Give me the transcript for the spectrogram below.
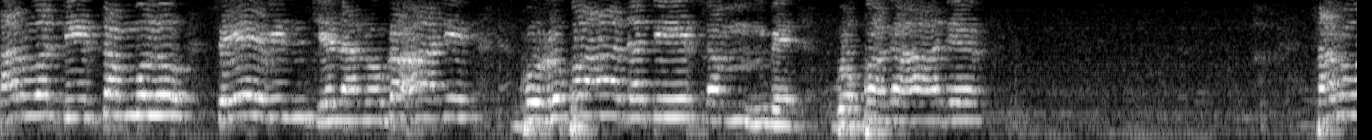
సర్వతీర్థములు సేవించినను గాని గురుపాద తీర్థంబే గొప్పగాదే. సర్వ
